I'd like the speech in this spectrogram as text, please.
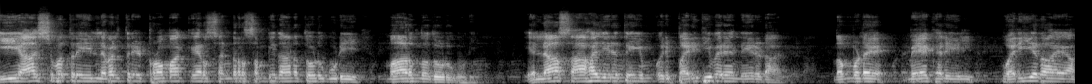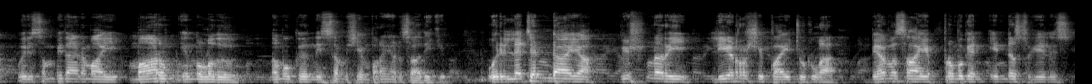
ഈ ആശുപത്രിയിൽ level three trauma care centre സംവിധാനത്തോടുകൂടി മാറുന്നതോടുകൂടി എല്ലാ സാഹചര്യത്തെയും ഒരു പരിധിവരെ നേരിടാൻ നമ്മുടെ മേഖലയിൽ വലിയതായ ഒരു സംവിധാനമായി മാറും എന്നുള്ളത് നമുക്ക് നിസ്സംശയം പറയാൻ സാധിക്കും. ഒരു ലെജൻഡായ വിഷണറി ലീഡർഷിപ്പ് ആയിട്ടുള്ള വ്യവസായ പ്രമുഖൻ ഇൻഡസ്ട്രിയലിസ്റ്റ്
